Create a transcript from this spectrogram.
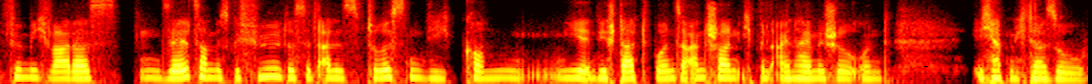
Für mich war das ein seltsames Gefühl. Das sind alles Touristen, die kommen hier in die Stadt, wollen sie anschauen. Ich bin Einheimische und ich habe mich da so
